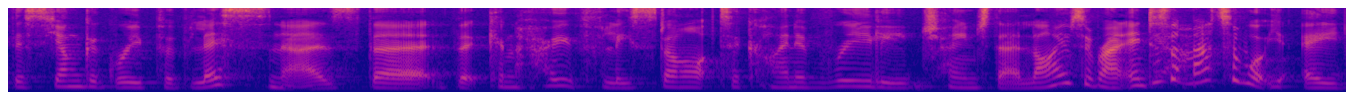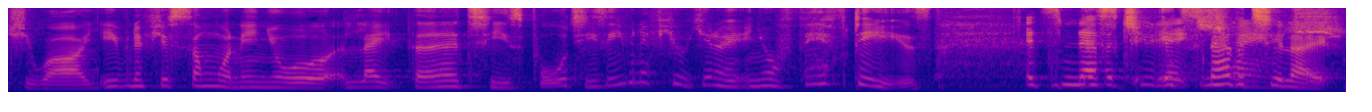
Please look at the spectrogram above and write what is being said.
this younger group of listeners that, that can hopefully start to kind of really change their lives around. It doesn't matter what age you are, even if you're someone in your late 30s, 40s, even if you're, you know, in your 50s. It's never It's- too late. It's to never change. too late.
